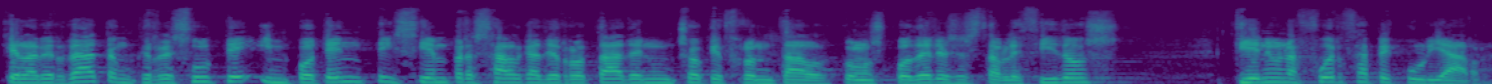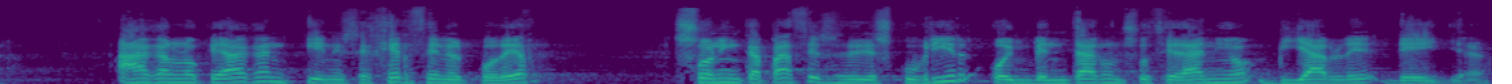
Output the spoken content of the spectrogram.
que la verdad, aunque resulte impotente y siempre salga derrotada en un choque frontal con los poderes establecidos, tiene una fuerza peculiar. Hagan lo que hagan quienes ejercen el poder, son incapaces de descubrir o inventar un sucedáneo viable de ella.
